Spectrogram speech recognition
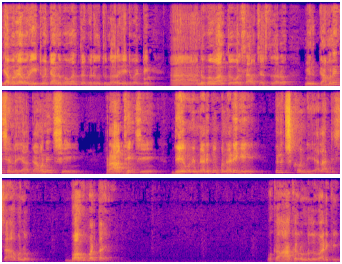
ఎవరు ఎవరు ఎటువంటి అనుభవాలతో పెరుగుతున్నారో ఎటువంటి అనుభవాలతో వాళ్ళు సేవ చేస్తున్నారో మీరు గమనించండి అయ్యా. గమనించి ప్రార్థించి దేవుని నడిపింపుని అడిగి పిలుచుకోండి. అలాంటి సేవలు బాగుపడతాయి? ఒక ఆకలి ఉండదు వాడికి.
